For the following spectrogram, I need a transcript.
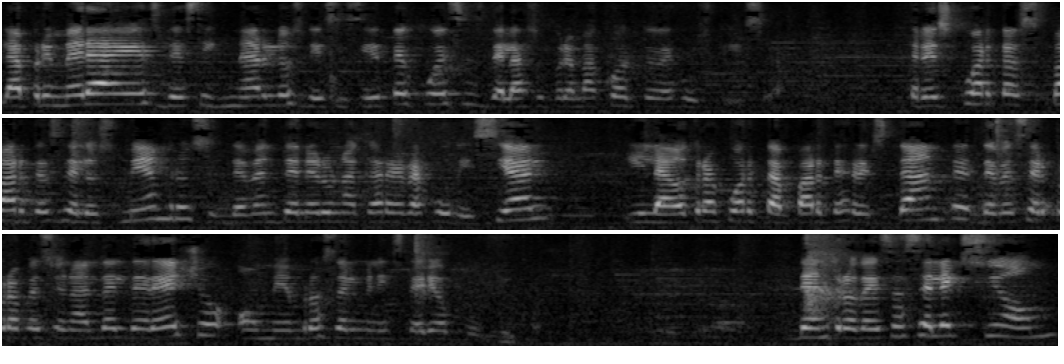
La primera es designar los 17 jueces de la Suprema Corte de Justicia. Tres cuartas partes de los miembros deben tener una carrera judicial y la otra cuarta parte restante debe ser profesional del derecho o miembros del Ministerio Público. Dentro de esa selección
